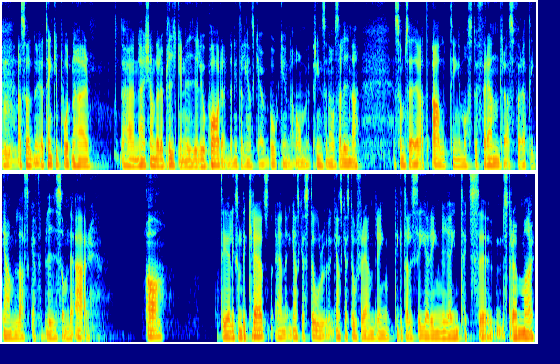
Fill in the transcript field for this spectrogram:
Mm. Alltså, jag tänker på den här, det här, den här kända repliken i Leoparden, den italienska boken om prinsen av Salina som säger att allting måste förändras för att det gamla ska förbli som det är. Ja, Det, är liksom, det krävs en ganska stor, ganska stor förändring, digitalisering, nya intäktsströmmar.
